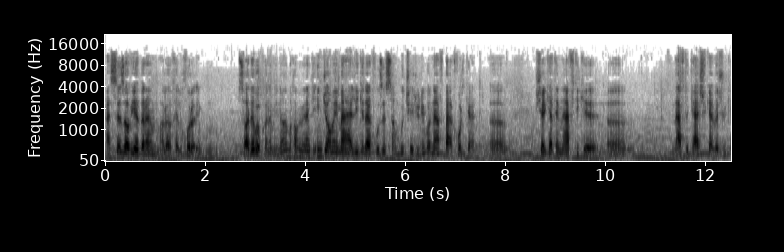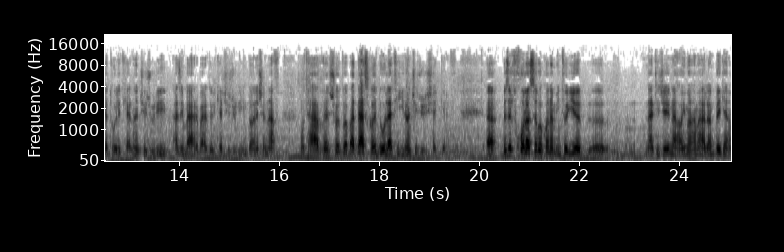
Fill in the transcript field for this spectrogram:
از سه زاویه دارم حالا خیلی خلا... ساده بکنم اینا. می‌خوام ببینم که این جامعه محلی که در خوزستان بود چجوری با نفت برخورد کرد. شرکت نفتی که نفت رو کشف کرد و شروع کرد تولید کردن چجوری از این بهره برداری کرد؟ چجوری این دانش نفت متحول شد و بعد دستگاه دولتی ایران چجوری شکل گرفت؟ بذارید خلاصه بکنم. اینطور یه نتیجه نهایی ما همه الان بگم.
